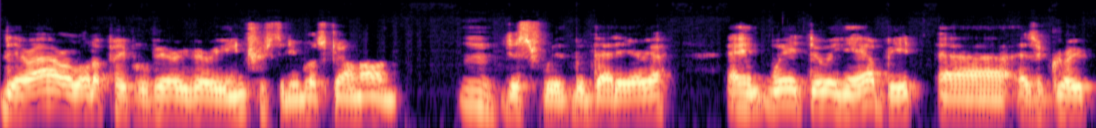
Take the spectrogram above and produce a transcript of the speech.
there are a lot of people very, very interested in what's going on Mm. just with, with that area. And we're doing our bit uh, as a group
